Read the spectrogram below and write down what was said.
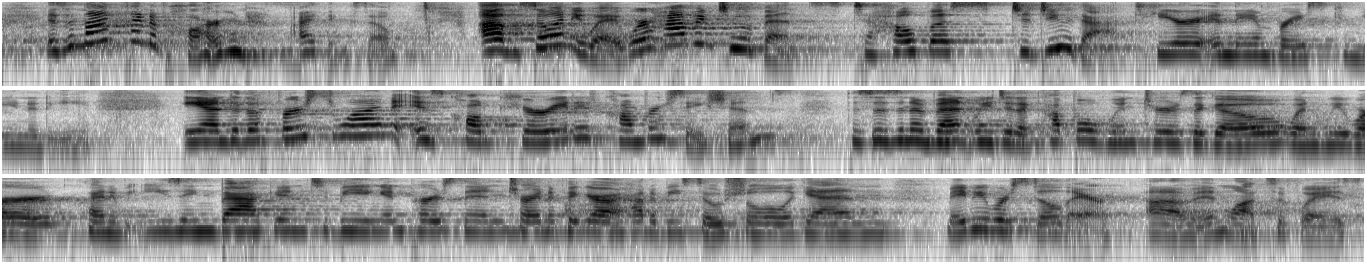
Isn't that kind of hard? I think so. Um, so anyway, we're having two events to help us to do that here in the Embrace community. And the first one is called Curated Conversations. This is an event we did a couple winters ago when we were kind of easing back into being in person, trying to figure out how to be social again. Maybe we're still there um, in lots of ways.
